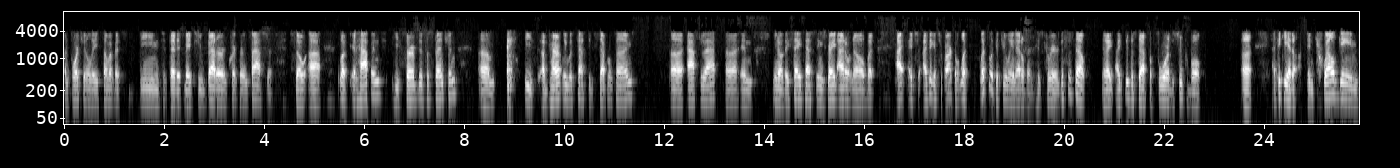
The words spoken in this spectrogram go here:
Unfortunately, some of it's deemed that it makes you better and quicker and faster. So, uh, look, it happened. He served his suspension. Um, he apparently was tested several times uh, after that, uh, and you know they say testing is great. I don't know, but I it's, I think it's remarkable. Look, let's look at Julian Edelman, his career. This is now, and I, I did the stat before the Super Bowl. Uh, I think he had a, in 12 games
